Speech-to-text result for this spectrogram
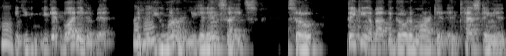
Hmm. and you you get bloodied a bit, right? But you learn, you get insights. So thinking about the go to market and testing it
